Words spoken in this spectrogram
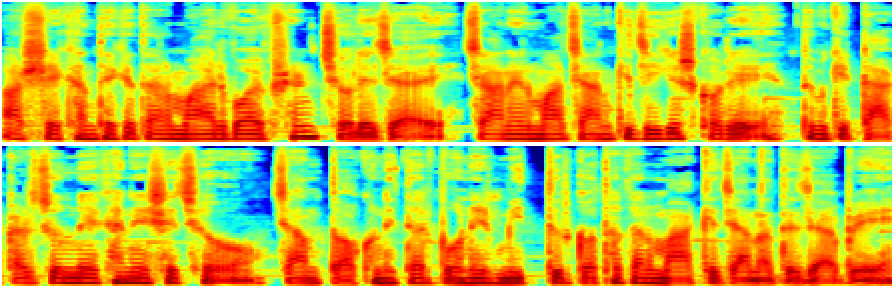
আর সেখান থেকে তার মায়ের বয়ফ্রেন্ড চলে যায়। চানের মা চানকে জিজ্ঞেস করে, তুমি কি টাকার জন্য এখানে এসেছ? চান তখনই তার বোনের মৃত্যুর কথা তার মাকে জানাতে যাবে।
